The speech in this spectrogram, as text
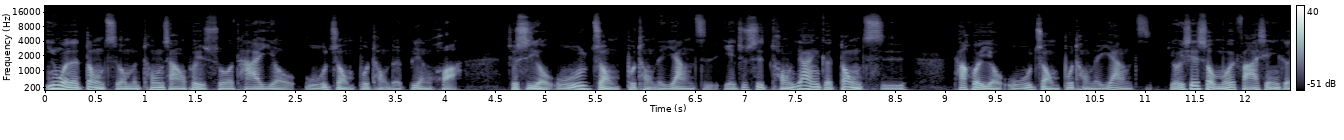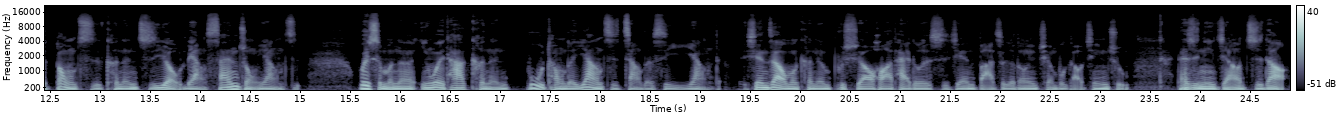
英文的动词，我们通常会说它有五种不同的变化，就是有五种不同的样子，也就是同样一个动词，它会有五种不同的样子。有一些时候我们会发现一个动词可能只有两三种样子，为什么呢？因为它可能不同的样子长得是一样的。现在我们可能不需要花太多的时间把这个东西全部搞清楚，但是你只要知道，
